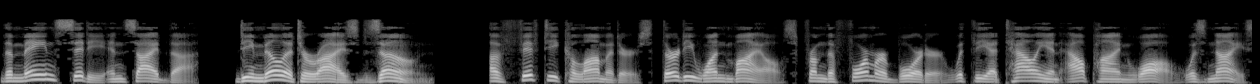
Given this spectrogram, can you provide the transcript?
The main city inside the demilitarized zone of 50 kilometers (31 miles) from the former border with the Italian Alpine Wall was Nice.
